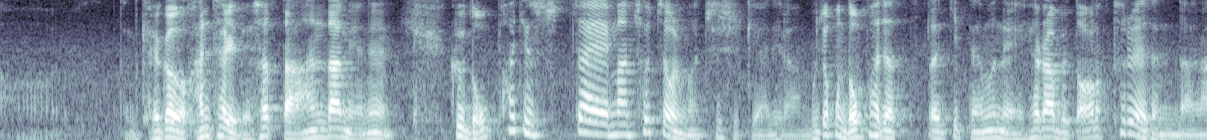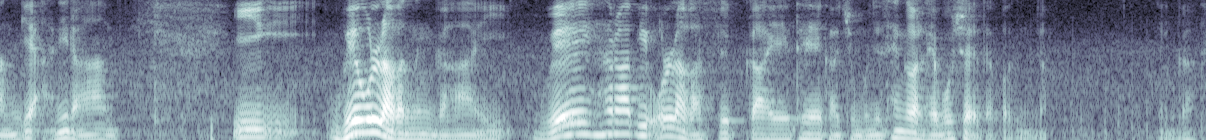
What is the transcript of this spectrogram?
어, 결과가 관찰이 되셨다 한다면은 그 높아진 숫자에만 초점을 맞추실 게 아니라 무조건 높아졌기 때문에 혈압을 떨어뜨려야 된다라는 게 아니라 이 왜 올라갔는가 이 왜 혈압이 올라갔을까에 대해 가지고 먼저 생각을 해보셔야 되거든요. 그러니까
